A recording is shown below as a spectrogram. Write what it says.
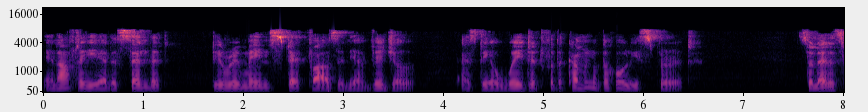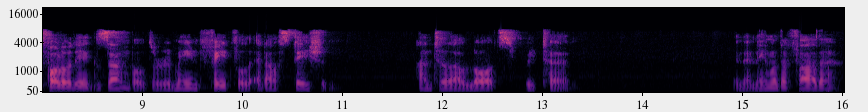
And after he had ascended, they remained steadfast in their vigil as they awaited for the coming of the Holy Spirit. So let us follow the example to remain faithful at our station until our Lord's return. In the name of the Father,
